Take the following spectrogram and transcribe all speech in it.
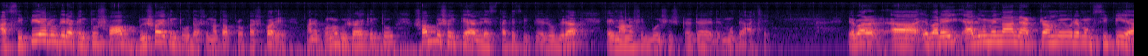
আর সিপিআর রোগীরা কিন্তু সব বিষয়ে কিন্তু উদাসীনতা প্রকাশ করে। মানে কোনো বিষয়ে কিন্তু সব বিষয় কেয়ারলেস থাকে সিপিআর রোগীরা, এই মানসিক বৈশিষ্ট্যটা এদের মধ্যে আছে। এবার এবার এই অ্যালুমিনা, ন্যাট্রামিউর এবং সিপিয়া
